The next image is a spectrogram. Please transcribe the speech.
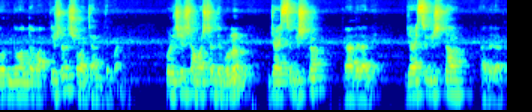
বন্ধু বান্ধব আত্মীয় স্বজন সবাই জানতে পারবেন পরিশেষে আমার সাথে বলুন, জয় শ্রীকৃষ্ণ, রাধে রাধে। জয় শ্রীকৃষ্ণ, রাধে রাধে।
